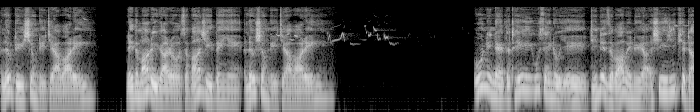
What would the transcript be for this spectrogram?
အလုပ်တွေရှုံနေကြပါတယ်။လေသမားတွေကတော့စပားရှိသိမ်းရင်အလုပ်ရှုံနေကြပါတယ်။ဦးနီနဲ့တထေးဦးစိန်တို့ရေဒီနေ့စပားပင်တွေကအရှိကြီးဖြစ်တာ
